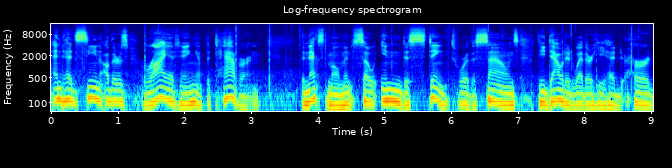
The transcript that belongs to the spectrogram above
and had seen others rioting at the tavern. The next moment, so indistinct were the sounds, he doubted whether he had heard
